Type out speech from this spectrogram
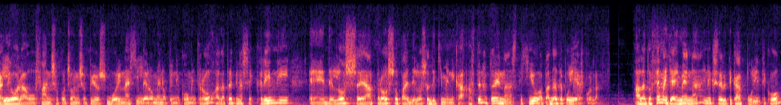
καλή ώρα ο Φάνης ο Κοτσόνης, ο οποίος μπορεί να έχει λερωμένο ποινικό μητρό, αλλά πρέπει να σε κρίνει ε, εντελώς ε, απρόσωπα, εντελώς αντικειμενικά. Αυτό είναι το ένα στοιχείο, απαντάτε πολύ εύκολα. Αλλά το θέμα για εμένα είναι εξαιρετικά πολιτικό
